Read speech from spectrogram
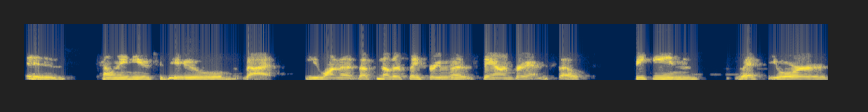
is telling you to do that you want to that's another place where you want to stay on brand so speaking with your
